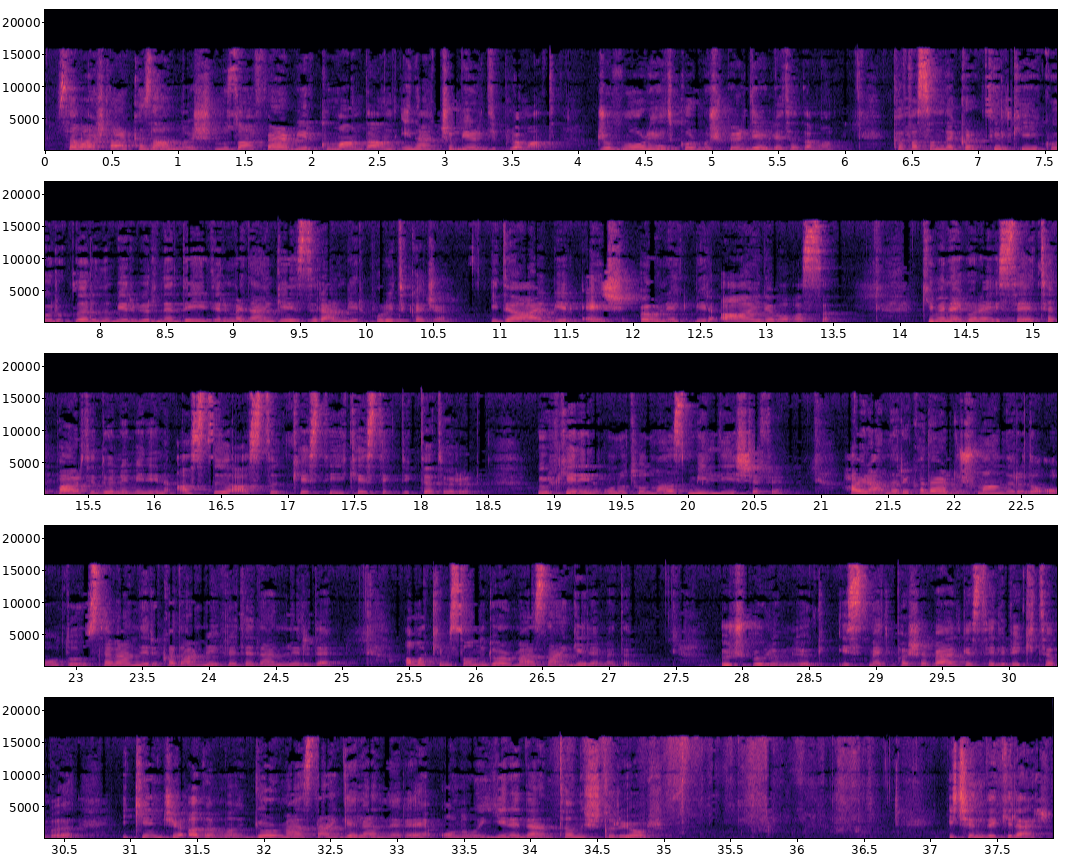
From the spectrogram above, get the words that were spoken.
Savaşlar kazanmış, muzaffer bir kumandan, inatçı bir diplomat, cumhuriyet kurmuş bir devlet adamı, kafasında kırk tilkiyi kuyruklarını birbirine değdirmeden gezdiren bir politikacı, ideal bir eş, örnek bir aile babası. Kimine göre ise tek parti döneminin astığı astık, kestiği kestik diktatörü, ülkenin unutulmaz milli şefi. Hayranları kadar düşmanları da oldu, sevenleri kadar nefret edenleri de. Ama kimse onu görmezden gelemedi. 3 bölümlük İsmet Paşa belgeseli ve kitabı ikinci adamı görmezden gelenlere onu yeniden tanıştırıyor. İçindekiler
